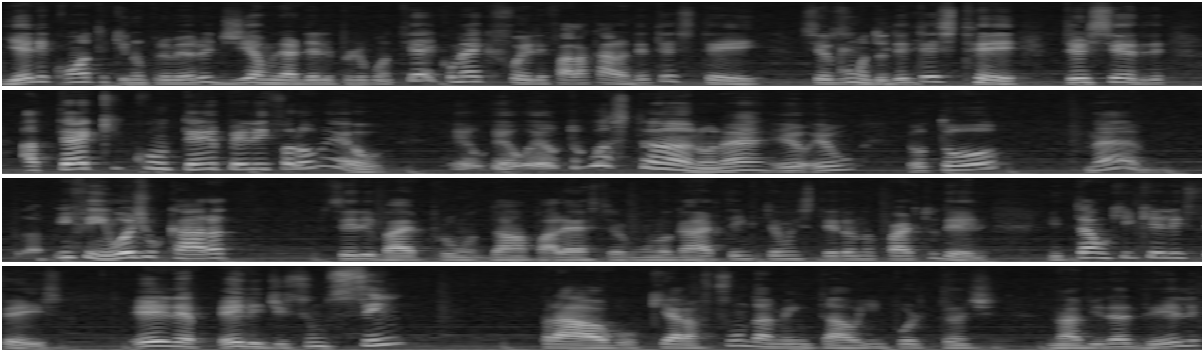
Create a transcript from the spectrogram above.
E ele conta que no primeiro dia a mulher dele pergunta: e aí, como é que foi? Ele fala: cara, detestei. Segundo, detestei. Terceiro, até que com o tempo ele falou: meu, eu, eu, eu tô gostando, né? Eu, eu, eu tô, né? Enfim, hoje o cara, se ele vai para dar uma palestra em algum lugar, tem que ter uma esteira no quarto dele. Então, o que, que ele fez? Ele, ele disse um sim para algo que era fundamental e importante na vida dele,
